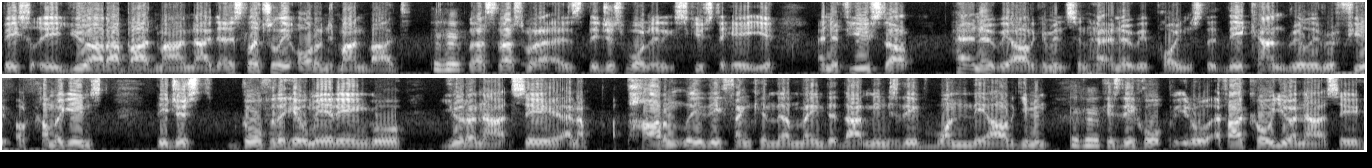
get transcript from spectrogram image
Basically, you are a bad man. It's literally Orange Man bad. That's that's what it is. They just want an excuse to hate you. And if you start hitting out with arguments and hitting out with points that they can't really refute or come against, they just go for the hail mary and go, "You're a Nazi," and a- apparently they think in their mind that that means they've won the argument mm-hmm. because they hope you know if I call you a Nazi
